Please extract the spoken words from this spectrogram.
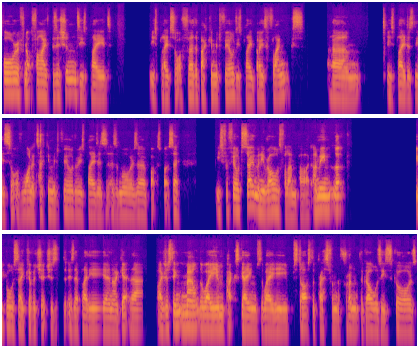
four, if not five positions. He's played, he's played sort of further back in midfield. He's played both flanks. Um, he's played as the sort of one attacking midfielder. He's played as, as a more reserve box spot. So he's fulfilled so many roles for Lampard. I mean, look, people will say Kovacic is, is their player of the year, and I get that. I just think Mount, the way he impacts games, the way he starts the press from the front, the goals he scores,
